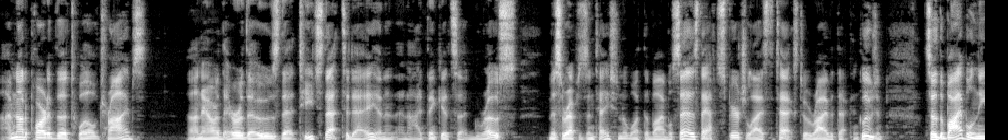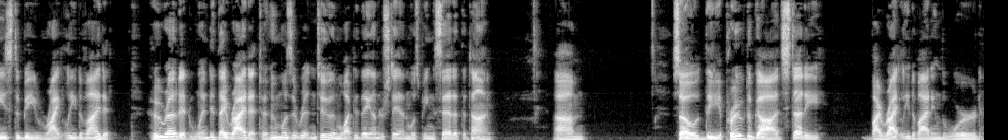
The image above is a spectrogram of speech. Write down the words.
I'm not a part of the 12 tribes. Uh, now, there are those that teach that today, and, and I think it's a gross misrepresentation of what the Bible says. They have to spiritualize the text to arrive at that conclusion. So the Bible needs to be rightly divided. Who wrote it? When did they write it? To whom was it written to? And what did they understand was being said at the time? Um, So the approved of God study by rightly dividing the word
